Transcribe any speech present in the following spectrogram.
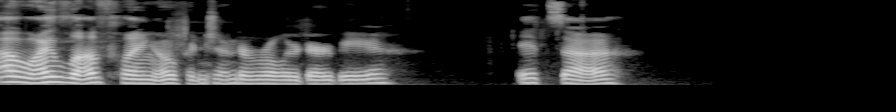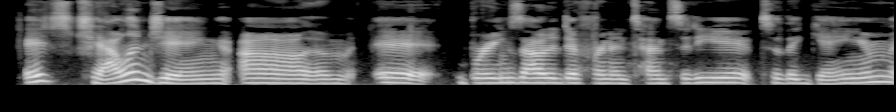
Oh, I love playing open gender roller derby. It's uh it's challenging. Um it brings out a different intensity to the game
